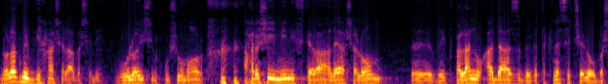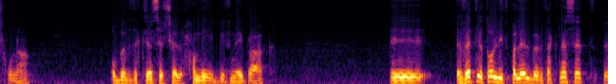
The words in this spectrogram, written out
נולד מבדיחה של אבא שלי, והוא לא איש עם חוש הומור. אחרי שאימי נפטרה, עליה שלום, והתפללנו עד אז בבית הכנסת שלו בשכונה, או בבית הכנסת של חמי בבני ברק. אה, הבאתי אותו להתפלל בבית הכנסת אה,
